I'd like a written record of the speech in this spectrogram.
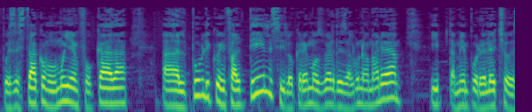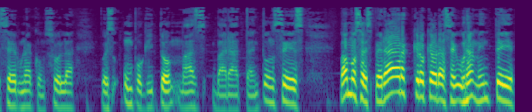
pues está como muy enfocada al público infantil, si lo queremos ver desde alguna manera, y también por el hecho de ser una consola pues un poquito más barata. Entonces, vamos a esperar, creo que ahora seguramente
